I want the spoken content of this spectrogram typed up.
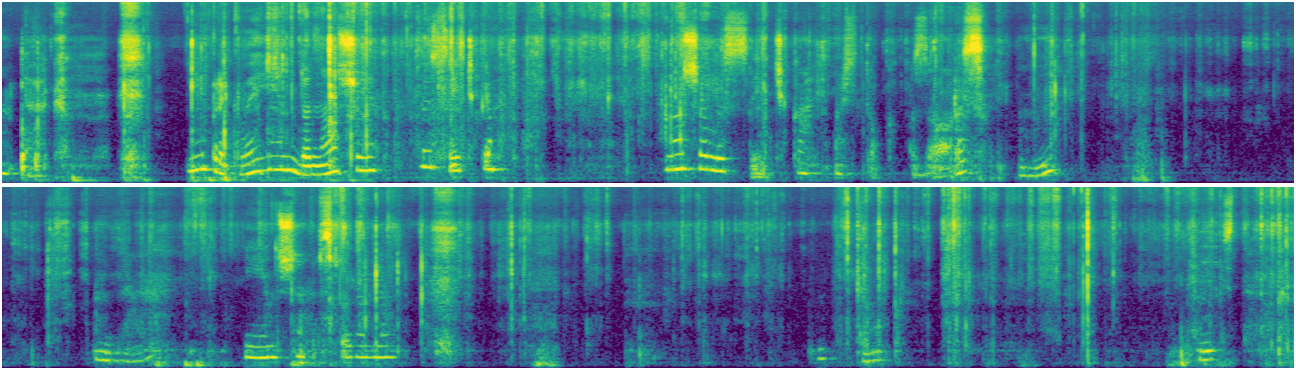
Отак. І приклеїмо до нашої лисички. Наша лисичка. Ось так. Зараз. Угу. Да. Інша сторона. Так. Ось так.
